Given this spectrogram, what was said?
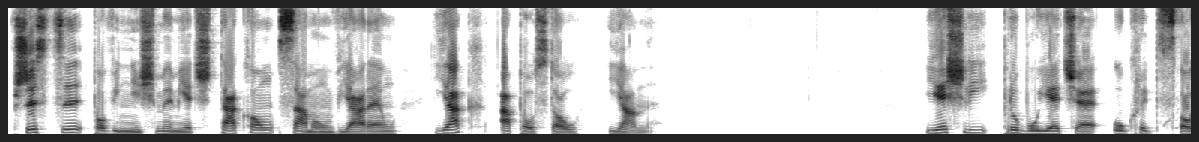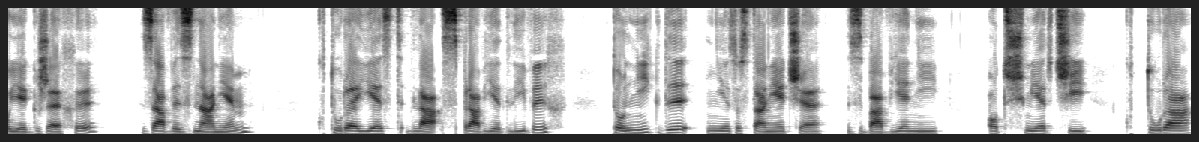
Wszyscy powinniśmy mieć taką samą wiarę jak apostoł Jan. Jeśli próbujecie ukryć swoje grzechy za wyznaniem, które jest dla sprawiedliwych, to nigdy nie zostaniecie zbawieni od śmierci, która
